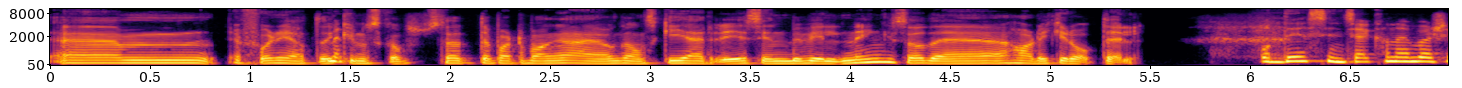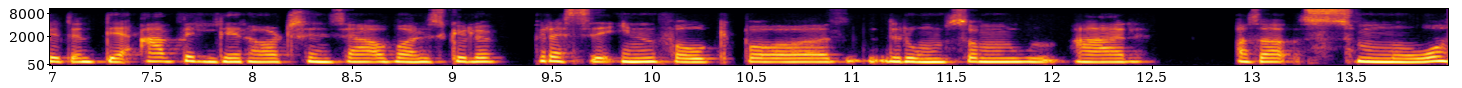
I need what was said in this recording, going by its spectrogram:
eh, fordi at Kunnskapsdepartementet er jo ganske gjerrig i sin bevilgning, så det har de ikke råd til. Og det syns jeg, kan jeg bare skyte inn, det er veldig rart, syns jeg, å bare skulle presse inn folk på rom som er altså små,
